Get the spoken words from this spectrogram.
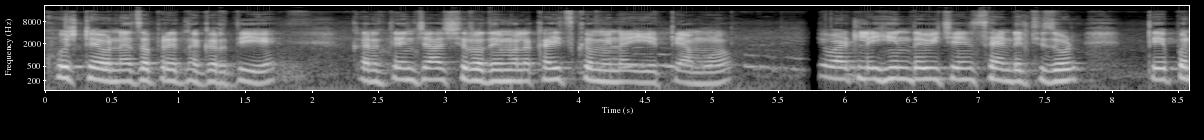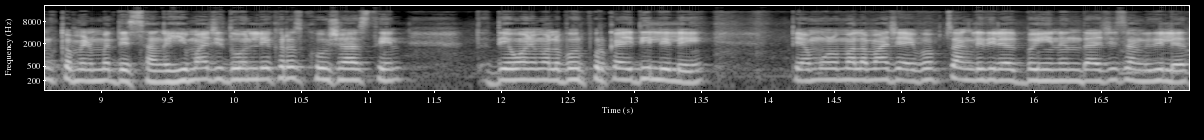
खुश ठेवण्याचा प्रयत्न करते आहे कारण त्यांच्या आशीर्वादाने मला काहीच कमी नाही आहे त्यामुळं. ते वाटले हिंदवी चेन सँडलची जोड ते पण कमेंटमध्ये सांगा. ही माझी दोन लेकरच खुश असतील. तर देवाने मला भरपूर काही दिलेले आहे त्यामुळं मला माझे आईबाप चांगले दिले आहेत बहीण आणि दाजी चांगले दिले आहेत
